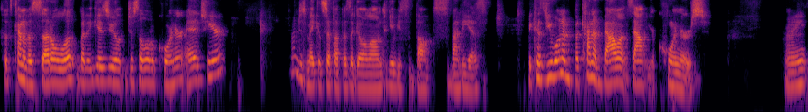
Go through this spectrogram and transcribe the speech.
So it's kind of a subtle look, but it gives you just a little corner edge here. I'm just making stuff up as I go along to give you some thoughts, some ideas because you want to kind of balance out your corners, right?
